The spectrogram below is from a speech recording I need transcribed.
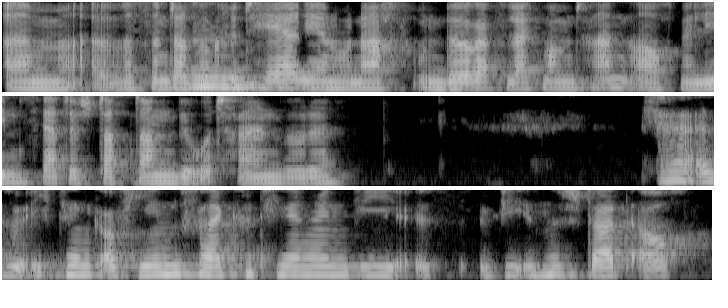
Ähm, was sind da so mhm. Kriterien, wonach ein Bürger vielleicht momentan auch eine lebenswerte Stadt dann beurteilen würde? Klar, also ich denke auf jeden Fall Kriterien, wie ist, wie ist eine Stadt auch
